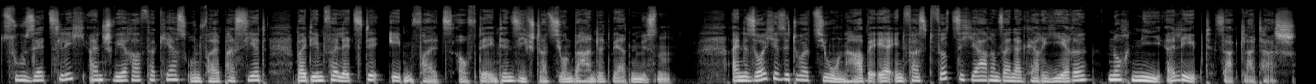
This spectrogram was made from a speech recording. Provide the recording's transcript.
zusätzlich ein schwerer Verkehrsunfall passiert, bei dem Verletzte ebenfalls auf der Intensivstation behandelt werden müssen. Eine solche Situation habe er in fast 40 Jahren seiner Karriere noch nie erlebt, sagt Latasch.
